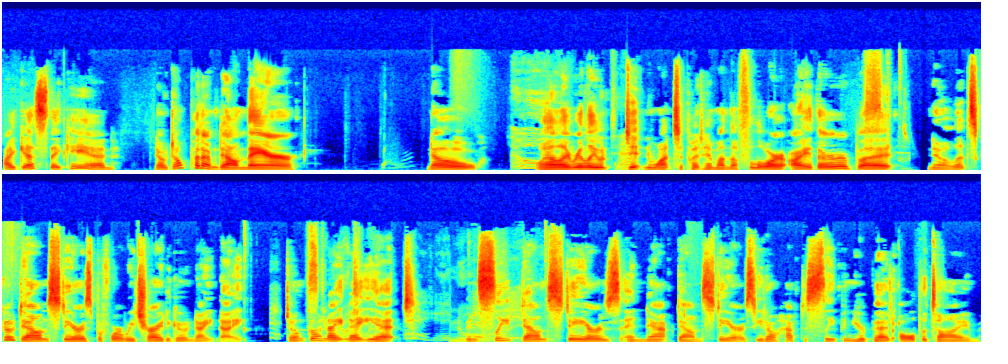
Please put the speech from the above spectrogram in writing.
I guess they can. No, don't put him down there. No. Well, I really didn't want to put him on the floor either, but no, let's go downstairs before we try to go night-night. Don't go night-night yet. You can sleep downstairs and nap downstairs. You don't have to sleep in your bed all the time.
